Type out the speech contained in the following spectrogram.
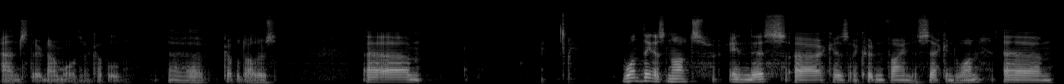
and they're no more than a couple, uh, couple dollars. Um, one thing that's not in this, because uh, I couldn't find a second one, um,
